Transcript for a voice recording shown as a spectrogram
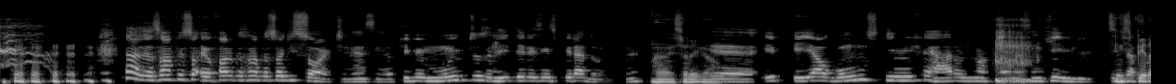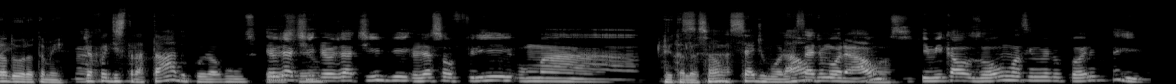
Não, eu sou uma pessoa, eu falo que eu sou uma pessoa de sorte, né? Assim, eu tive muitos líderes inspiradores, né? Ah, isso é legal. É, e, e, alguns que me ferraram de uma forma assim que inspiradora foi, também. É. Já foi destratado por alguns? Eu já tive, eu já tive, eu já sofri uma retaliação, assédio moral, assédio moral Nossa. que me causou uma síndrome do pânico terrível.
